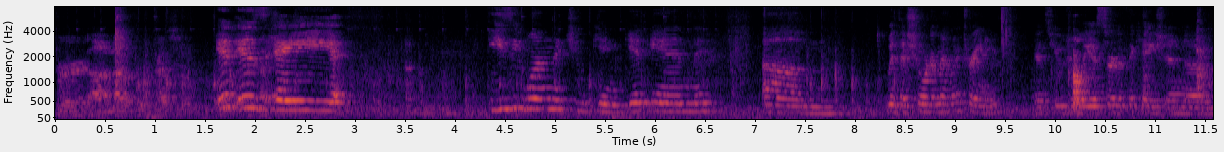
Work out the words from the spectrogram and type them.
for uh, medical profession? It is a easy one that you can get in um, with a short amount of training. It's usually a certification of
